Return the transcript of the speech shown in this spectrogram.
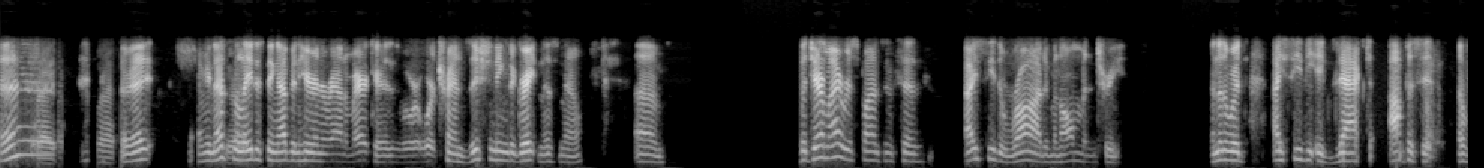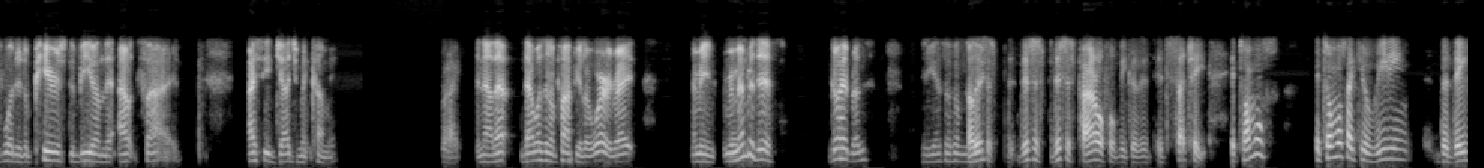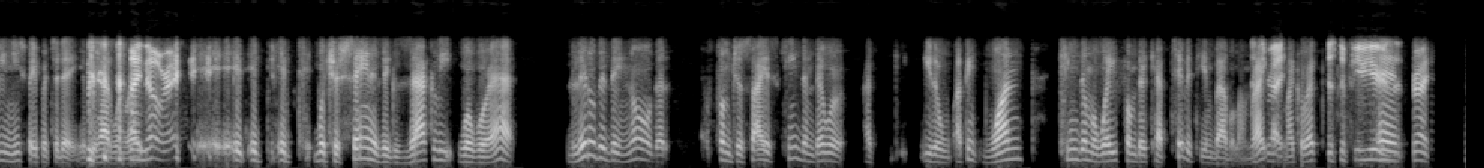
right. Right. All right. I mean, that's the latest thing I've been hearing around America is we're we're transitioning to greatness now. Um, but Jeremiah responds and says, "I see the rod of an almond tree." In other words, I see the exact opposite of what it appears to be on the outside. I see judgment coming. Right. And now that that wasn't a popular word, right? I mean, remember this. Go ahead, brothers. You got something to no, say? this is this is this is powerful because it, it's such a it's almost it's almost like you're reading the daily newspaper today if we had one, right? I know, right? it, it it it what you're saying is exactly where we're at little did they know that from Josiah's kingdom, there were uh, either, I think, one kingdom away from their captivity in Babylon, right? Right. Am I correct? Just a few years. Right.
